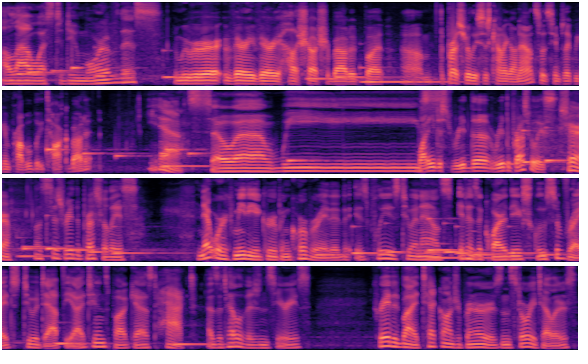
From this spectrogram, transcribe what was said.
allow us to do more of this. And we were very, very, hush hush about it, but um, the press release has kind of gone out, so it seems like we can probably talk about it. Yeah. So uh, we. Why don't you just read the read the press release? Sure. Let's just read the press release. Network Media Group Incorporated is pleased to announce it has acquired the exclusive right to adapt the iTunes podcast Hacked as a television series. Created by tech entrepreneurs and storytellers,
